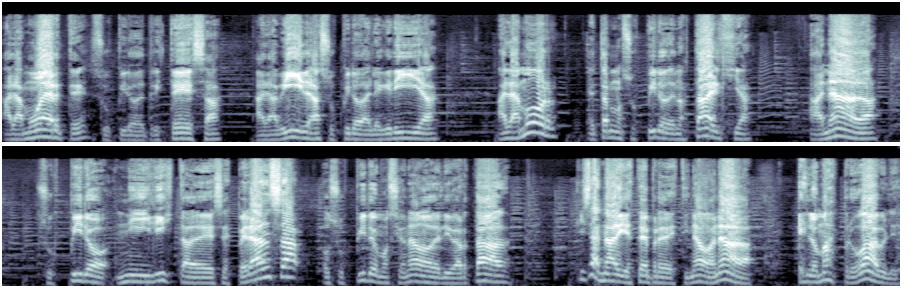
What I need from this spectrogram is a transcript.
A la muerte, suspiro de tristeza, a la vida, suspiro de alegría, al amor, eterno suspiro de nostalgia, a nada, suspiro nihilista de desesperanza o suspiro emocionado de libertad. Quizás nadie esté predestinado a nada, es lo más probable.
